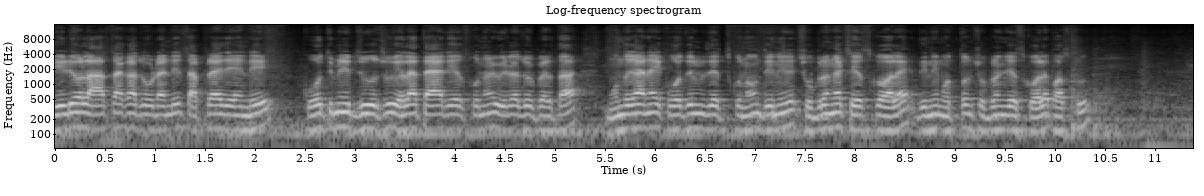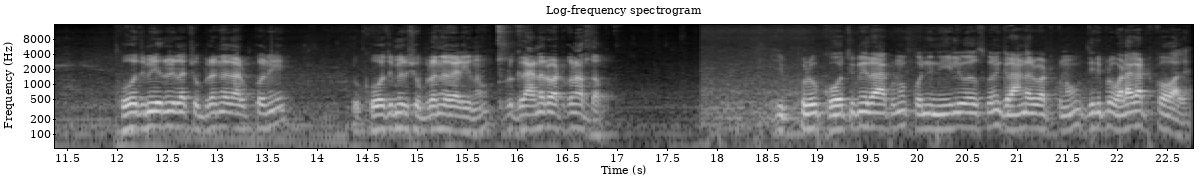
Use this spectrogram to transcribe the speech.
వీడియో లాస్ట్ చూడండి సబ్స్క్రైబ్ చేయండి. కొత్తిమీర జ్యూసు ఎలా తయారు చేసుకున్నామో వీడియో చూపెడతా. ముందుగానే కొత్తిమీర తెచ్చుకున్నాం. దీన్ని శుభ్రంగా చేసుకోవాలి. దీన్ని మొత్తం శుభ్రం చేసుకోవాలి ఫస్ట్ కొత్తిమీరను ఇలా శుభ్రంగా కలుపుకొని కొత్తిమీర శుభ్రంగా కడిగినాం. ఇప్పుడు గ్రైండర్ పట్టుకొని వద్దాం. ఇప్పుడు కొత్తిమీర ఆకును కొన్ని నీళ్ళు వేసుకొని గ్రైండర్ పట్టుకున్నాం. దీన్ని ఇప్పుడు వడగట్టుకోవాలి.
